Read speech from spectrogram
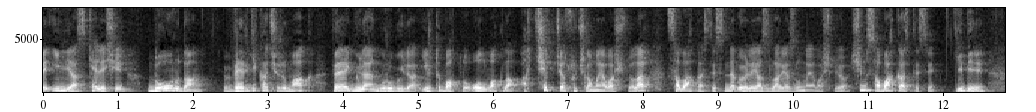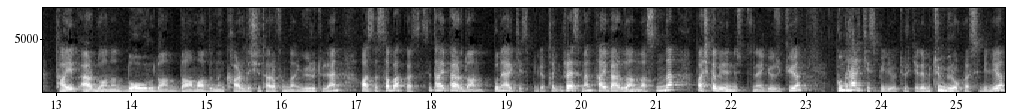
ve İlyas Keleş'i doğrudan vergi kaçırmak ve Gülen grubuyla irtibatlı olmakla açıkça suçlamaya başlıyorlar. Sabah gazetesinde böyle yazılar yazılmaya başlıyor. Şimdi Sabah gazetesi gibi Tayyip Erdoğan'ın doğrudan damadının kardeşi tarafından yürütülen aslında Sabah gazetesi Tayyip Erdoğan'ın. Bunu herkes biliyor. Resmen Tayyip Erdoğan'ın aslında başka birinin üstüne gözüküyor. Bunu herkes biliyor Türkiye'de. Bütün bürokrasi biliyor.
